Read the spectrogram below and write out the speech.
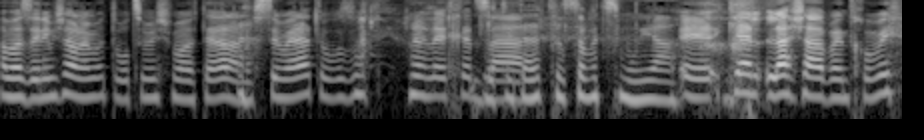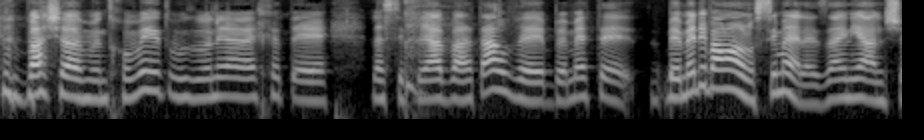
המאזינים שלנו, אם אתם רוצים לשמוע יותר על הנושאים האלה, אתם מוזמנים ללכת ל... זאת הייתה פרסומת סמויה. אה, כן, לשעה הבינתחומית, בשעה הבינתחומית, מוזמנים ללכת אה, לספרייה באתר, ובאמת אה, באמת דיברנו על הנושאים האלה, זה העניין, ש...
